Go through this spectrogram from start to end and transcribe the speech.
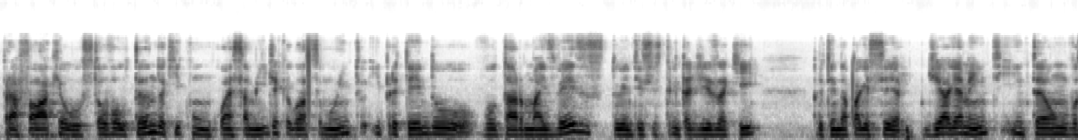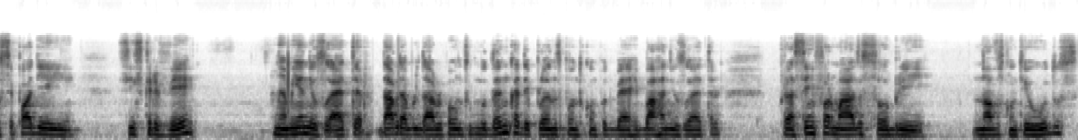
para falar que eu estou voltando aqui com, com essa mídia que eu gosto muito e pretendo voltar mais vezes durante esses 30 dias aqui. Pretendo aparecer diariamente. Então, você pode se inscrever na minha newsletter www.mudancadeplanos.com.br/newsletter para ser informado sobre novos conteúdos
